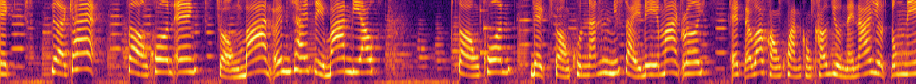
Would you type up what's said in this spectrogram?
ด็กๆ เหลือแค่สองคนเองสองบ้าน เอ้ยไม่ใช่สี่บ้านเดียวสองคนเด็กสองคนนั้นนิสัยดีมากเลย เอ๊แต่ว่าของขวัญของเขาอยู่ไหนนะอยู่ตรงนี้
